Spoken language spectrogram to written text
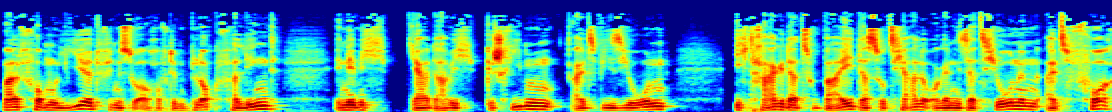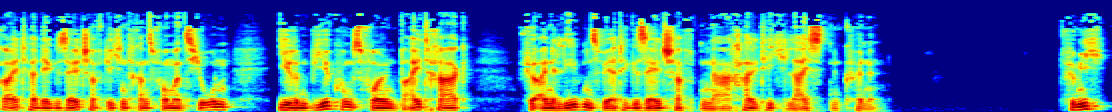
mal formuliert, findest du auch auf dem Blog verlinkt, in dem ich, ja, da habe ich geschrieben als Vision, ich trage dazu bei, dass soziale Organisationen als Vorreiter der gesellschaftlichen Transformation ihren wirkungsvollen Beitrag für eine lebenswerte Gesellschaft nachhaltig leisten können. Für mich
